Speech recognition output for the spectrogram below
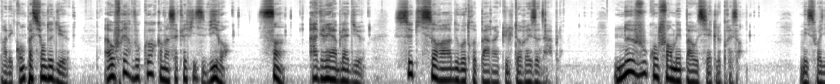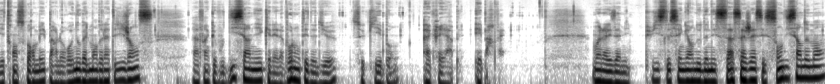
par les compassions de Dieu, à offrir vos corps comme un sacrifice vivant, saint, agréable à Dieu, ce qui sera de votre part un culte raisonnable. Ne vous conformez pas au siècle présent, mais soyez transformés par le renouvellement de l'intelligence, afin que vous discerniez quelle est la volonté de Dieu, ce qui est bon, agréable et parfait. Voilà les amis, puisse le Seigneur nous donner sa sagesse et son discernement,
